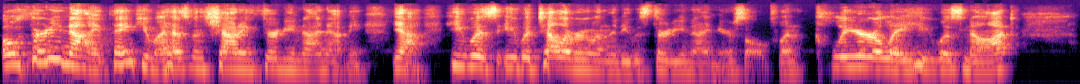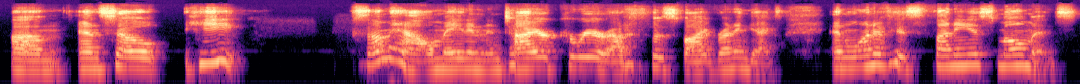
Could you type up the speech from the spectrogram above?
Oh, 39. Thank you. My husband's shouting 39 at me. Yeah, he was, he would tell everyone that he was 39 years old when clearly he was not. Um, and so he somehow made an entire career out of those five running gags. And one of his funniest moments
